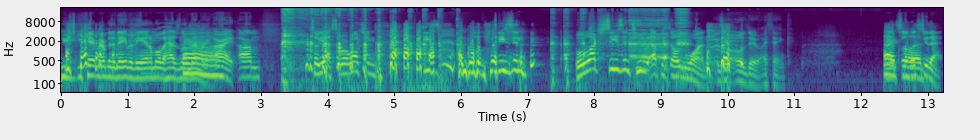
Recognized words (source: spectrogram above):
You, you can't remember the name of the animal that has no memory. Uh. All right. Um. So yeah. So we're watching season, A goldfish. season. We'll watch season two, episode one. Is what we'll do. I think. All right, so let's do that.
